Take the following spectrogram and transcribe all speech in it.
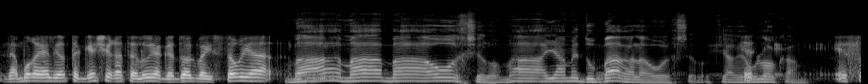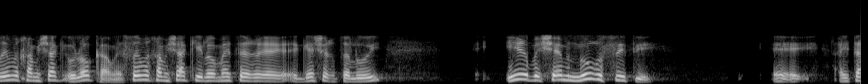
זה אמור היה להיות הגשר התלוי הגדול בהיסטוריה. מה, מה, מה האורך שלו? מה היה מדובר על האורך שלו? כי הרי הוא לא קם. 25, הוא לא קם, 25 קילומטר אה, גשר תלוי. עיר בשם נור סיטי אה, הייתה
